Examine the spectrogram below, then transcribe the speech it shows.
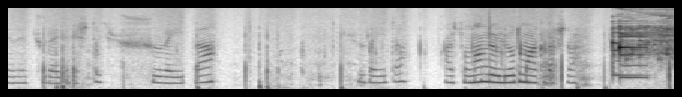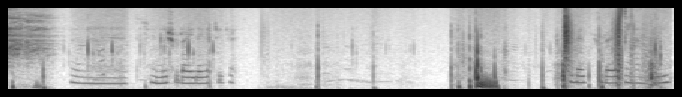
Evet şurayı da geçtik. Şurayı da. Şurayı da. Ay son anda ölüyordum arkadaşlar. Evet. Şimdi şurayı da geçeceğiz. Evet şuraya geldik.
